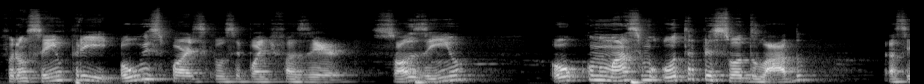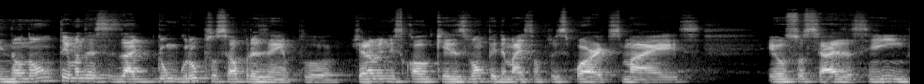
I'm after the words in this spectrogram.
foram sempre ou esportes que você pode fazer sozinho ou com no máximo outra pessoa do lado assim, não, não tem uma necessidade de um grupo social, por exemplo. Geralmente na escola que eles vão pedir mais são para esportes mais eu sociais, assim,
